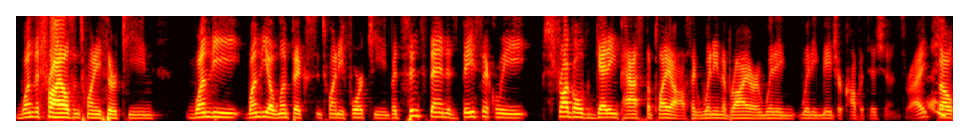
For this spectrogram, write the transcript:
won the trials in 2013, won the won the Olympics in 2014, but since then has basically struggled getting past the playoffs, like winning the Brier and winning winning major competitions, right? So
